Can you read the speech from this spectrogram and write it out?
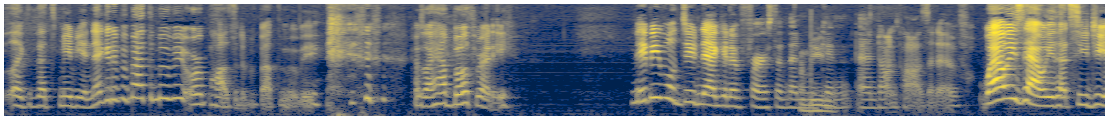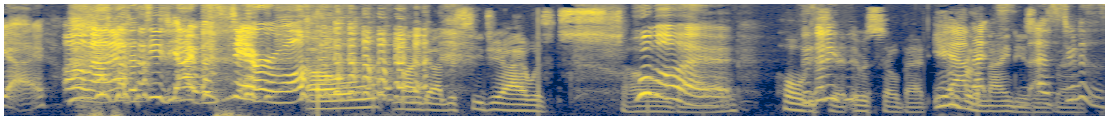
like that's maybe a negative about the movie or a positive about the movie? Because I have both ready. Maybe we'll do negative first and then we mean- can end on positive. Wowie zowie, that CGI. Oh wow, yeah, the CGI was terrible. Oh my god, the CGI was so Oh boy. bad. Holy Does shit, anything- it was so bad. Even yeah, for the 90s. As was soon bad. as the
